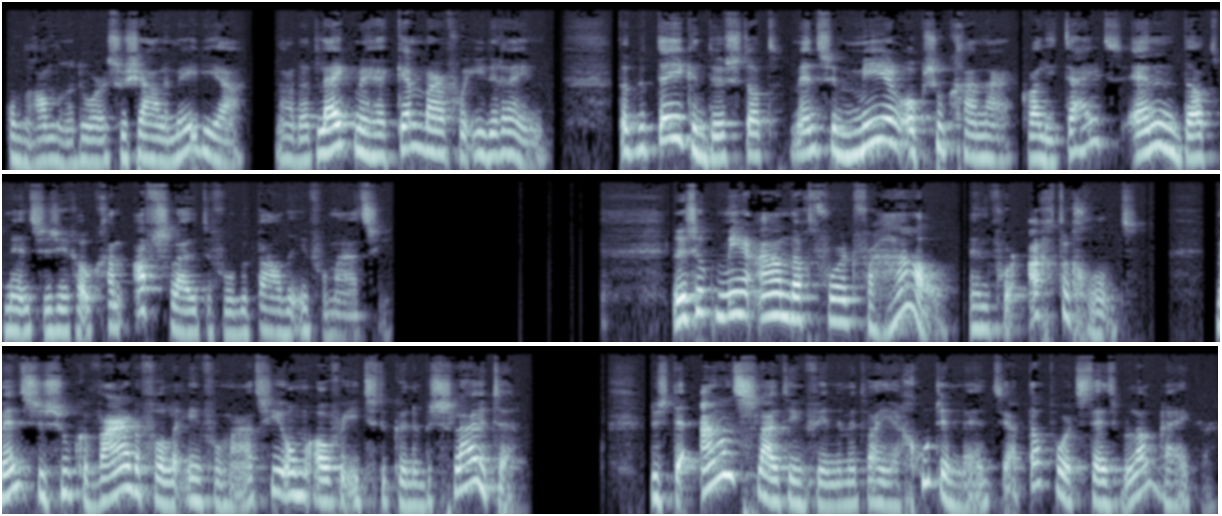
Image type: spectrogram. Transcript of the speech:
onder andere door sociale media. Nou, dat lijkt me herkenbaar voor iedereen. Dat betekent dus dat mensen meer op zoek gaan naar kwaliteit en dat mensen zich ook gaan afsluiten voor bepaalde informatie. Er is ook meer aandacht voor het verhaal en voor achtergrond. Mensen zoeken waardevolle informatie om over iets te kunnen besluiten. Dus de aansluiting vinden met waar je goed in bent, ja, dat wordt steeds belangrijker.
